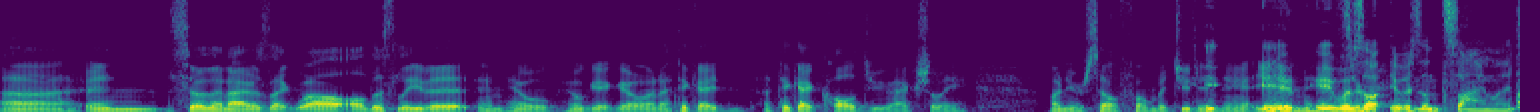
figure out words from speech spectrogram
Uh, and so then I was like, well, I'll just leave it, and he'll he'll get going. I think I I think I called you actually on your cell phone, but you didn't. an- you didn't it was answer. it was on silent.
